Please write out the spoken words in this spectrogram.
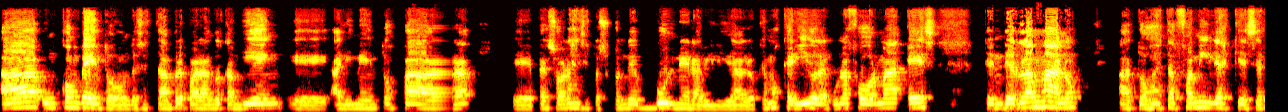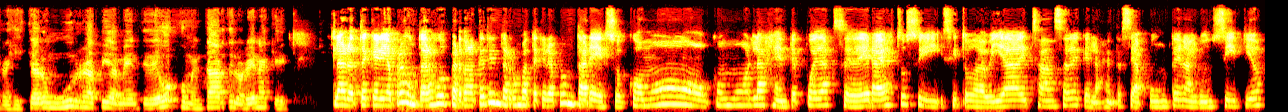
a un convento donde se están preparando también eh, alimentos para personas en situación de vulnerabilidad. Lo que hemos querido de alguna forma es tender la mano a todas estas familias que se registraron muy rápidamente. Debo comentarte, Lorena, que Claro, te quería preguntar, perdón que te interrumpa, te quería preguntar eso, ¿cómo, cómo la gente puede acceder a esto si, si todavía hay chance de que la gente se apunte en algún sitio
